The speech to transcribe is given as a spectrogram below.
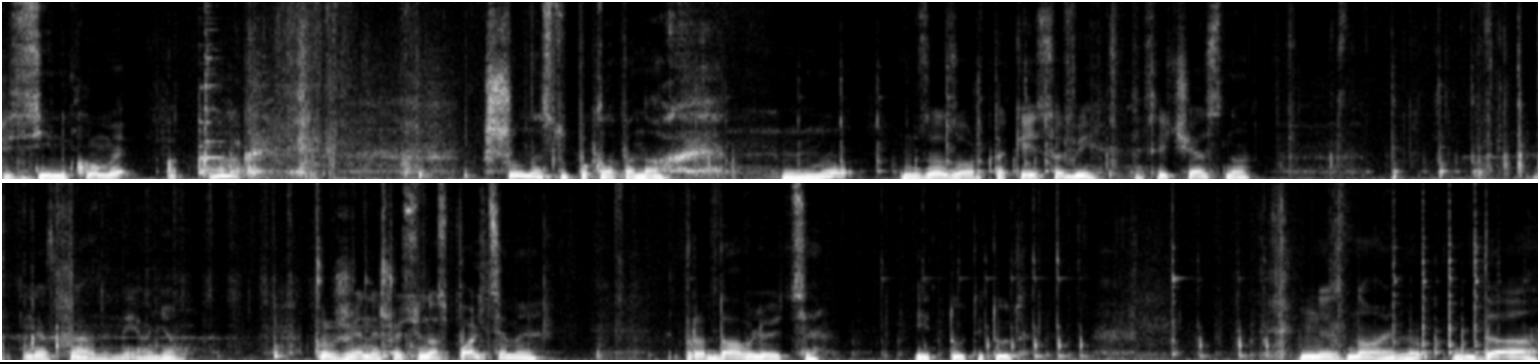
Резинку ми отак. Що у нас тут по клапанах? Ну, зазор такий собі, якщо чесно. Не впевнений в ньому. Пружини щось у нас пальцями продавлюються. І тут, і тут. Не знаю, ну да.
